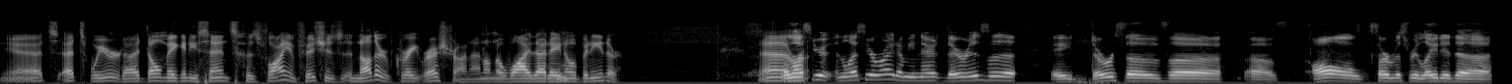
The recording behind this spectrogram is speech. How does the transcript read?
Yeah, that's that's weird. It don't make any sense because Flying Fish is another great restaurant. I don't know why that ain't Mhm. open either. Uh, unless you're unless you're right. I mean, there there is a a dearth of uh, of all service related uh,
